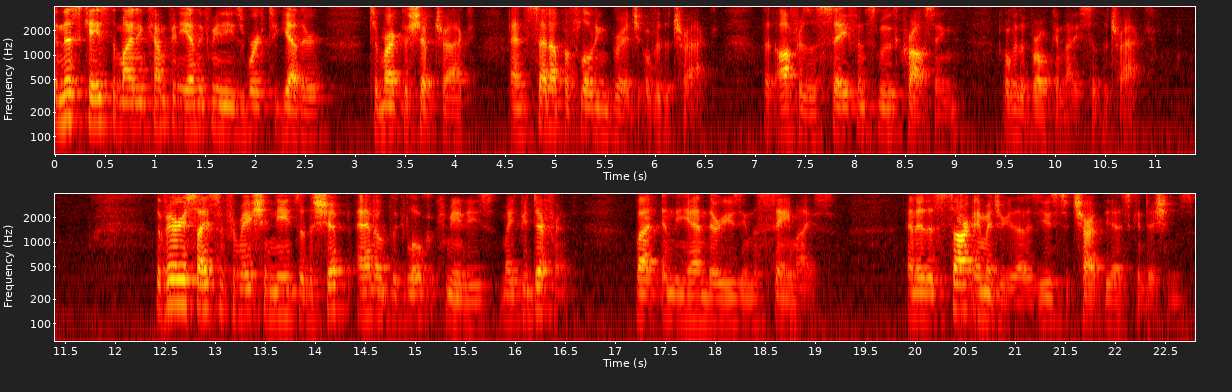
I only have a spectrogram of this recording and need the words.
In this case, the mining company and the communities worked together to mark the ship track and set up a floating bridge over the track that offers a safe and smooth crossing over the broken ice of the track. The various ice information needs of the ship and of the local communities might be different, but in the end they're using the same ice. And it is SAR imagery that is used to chart the ice conditions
